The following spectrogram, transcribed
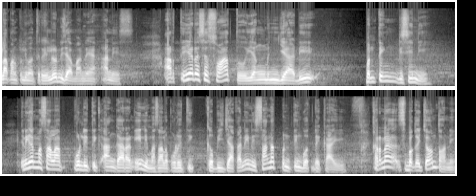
85 triliun di zamannya Anies. Artinya ada sesuatu yang menjadi penting di sini. Ini kan masalah politik anggaran ini, masalah politik kebijakan ini sangat penting buat DKI. Karena sebagai contoh nih,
